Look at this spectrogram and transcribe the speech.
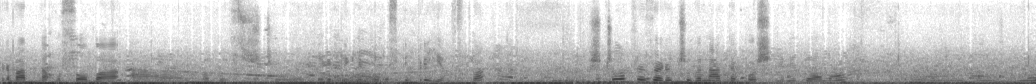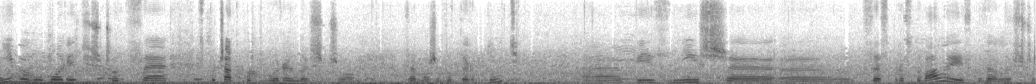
приватна особа, а мабуть, що керівник якогось підприємства. Що це за речовина, також невідомо. Ніби говорять, що це спочатку говорили, що це може бути ртуть. Е, Пізніше е, це спростували і сказали, що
